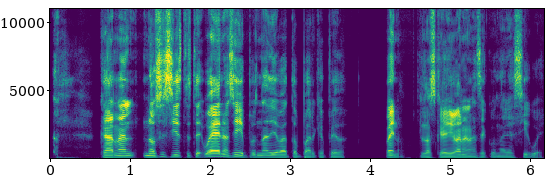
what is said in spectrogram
Carnal, no sé si este... te- Bueno, sí, pues nadie va a topar, qué pedo. Bueno, los que iban en la secundaria, sí, güey.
